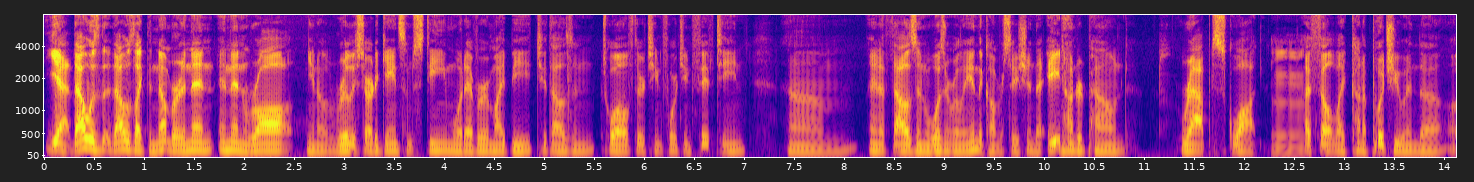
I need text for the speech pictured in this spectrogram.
yeah that was the, that was like the number and then and then raw you know really started to gain some steam whatever it might be 2012 13 14 15 um and a thousand wasn't really in the conversation the 800 pound wrapped squat Mm-hmm. i felt like kind of put you in the uh,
